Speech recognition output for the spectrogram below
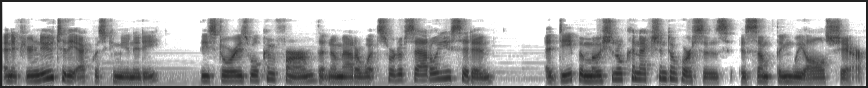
And if you're new to the Equus community, these stories will confirm that no matter what sort of saddle you sit in, a deep emotional connection to horses is something we all share.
